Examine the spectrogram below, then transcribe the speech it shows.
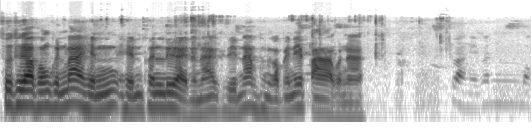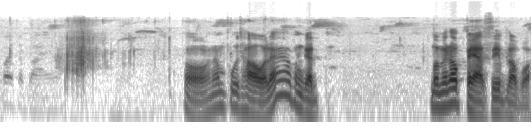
สุเทือผมขึ้นมาเห็นเห็นเพิ่นเลื่อยแต่นะสิน้ำเพิ่นก็ไปในป่าพุ่นนะ ช่วงนี้เพิ่นบ่ค่อยสบายครับ อ๋อน้ำผู้เฒ่าแล้วมันก็บ่แม่นเรา80หรอกบ่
